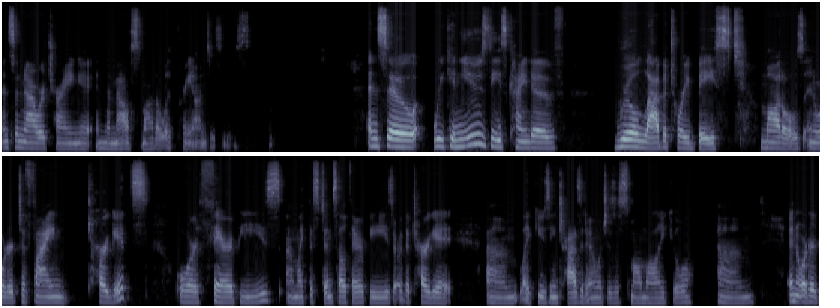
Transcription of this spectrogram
And so now we're trying it in the mouse model with prion disease. And so we can use these kind of real laboratory based models in order to find targets or therapies, um, like the stem cell therapies or the target, um, like using trazodone, which is a small molecule, um, in order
